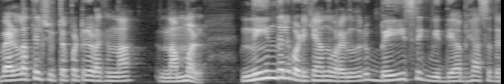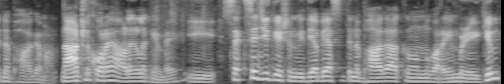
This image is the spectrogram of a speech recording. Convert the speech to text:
വെള്ളത്തിൽ ചുറ്റപ്പെട്ട് കിടക്കുന്ന നമ്മൾ നീന്തൽ പഠിക്കുക എന്ന് പറയുന്നത് ഒരു ബേസിക് വിദ്യാഭ്യാസത്തിന്റെ ഭാഗമാണ്. നാട്ടിൽ കുറേ ആളുകളൊക്കെ ഉണ്ട്. ഈ സെക്സ് എഡ്യൂക്കേഷൻ വിദ്യാഭ്യാസത്തിന്റെ ഭാഗമാക്കുമെന്ന് പറയുമ്പോഴേക്കും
